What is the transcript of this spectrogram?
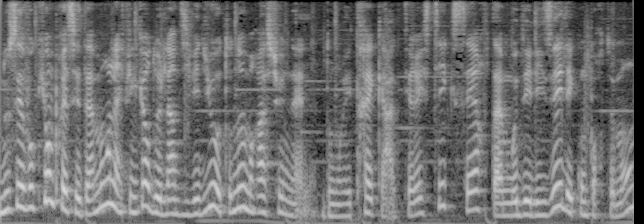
Nous évoquions précédemment la figure de l'individu autonome rationnel, dont les traits caractéristiques servent à modéliser les comportements,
